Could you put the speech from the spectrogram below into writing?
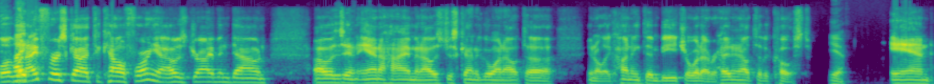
well, when I, I first got to California, I was driving down, I was in Anaheim and I was just kind of going out to, you know, like Huntington Beach or whatever, heading out to the coast. Yeah. And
